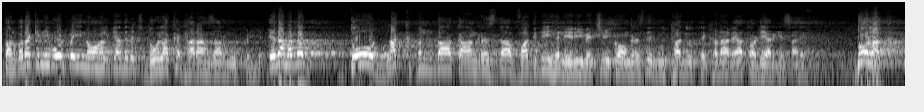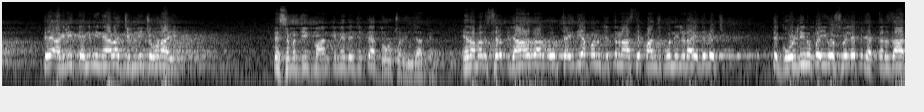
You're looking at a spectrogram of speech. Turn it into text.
ਤੁਹਾਨੂੰ ਪਤਾ ਕਿੰਨੀ ਵੋਟ ਪਈ? 9 ਹਲਕਿਆਂ ਦੇ ਵਿੱਚ 218000 ਵੋਟ ਪਈ ਹੈ। ਇਹਦਾ ਮਤਲਬ 2 ਲੱਖ ਬੰਦਾ ਕਾਂਗਰਸ ਦਾ ਵਗਦੀ ਹਨੇਰੀ ਵਿੱਚ ਵੀ ਕਾਂਗਰਸ ਦੇ ਬੂਥਾਂ ਦੇ ਉੱਤੇ ਖੜਾ ਰਿਹਾ ਤੁਹਾਡੇ ਵਰਗੇ ਸਾਰੇ। 2 ਲੱਖ। ਤੇ ਅਗਲੀ 3 ਮਹੀਨਿਆਂ ਬਾਅਦ ਜਿਮਨੀ ਚੋਣ ਆਈ। ਤੇ ਸਿਮਰਜੀਤ ਮਾਨ ਕਿੰਨੇ ਤੇ ਜਿੱਤਿਆ? 254 ਤੇ ਇਹਦਾ ਮਤਲਬ ਸਿਰਫ 50000 ਵੋਟ ਚਾਹੀਦੀ ਆ ਆਪਾਂ ਨੂੰ ਜਿੱਤਣ ਵਾਸਤੇ ਪੰਜ ਕੋਨੀ ਲੜਾਈ ਦੇ ਵਿੱਚ। ਤੇ ਗੋਲਡੀ ਨੂੰ ਪਈ ਉਸ ਵੇਲੇ 75000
